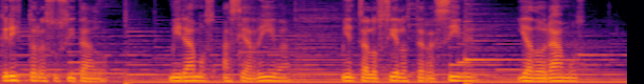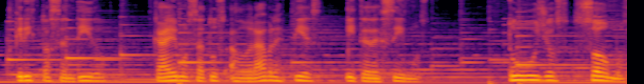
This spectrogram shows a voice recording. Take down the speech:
Cristo resucitado, miramos hacia arriba mientras los cielos te reciben y adoramos. Cristo ascendido, caemos a tus adorables pies y te decimos, tuyos somos,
